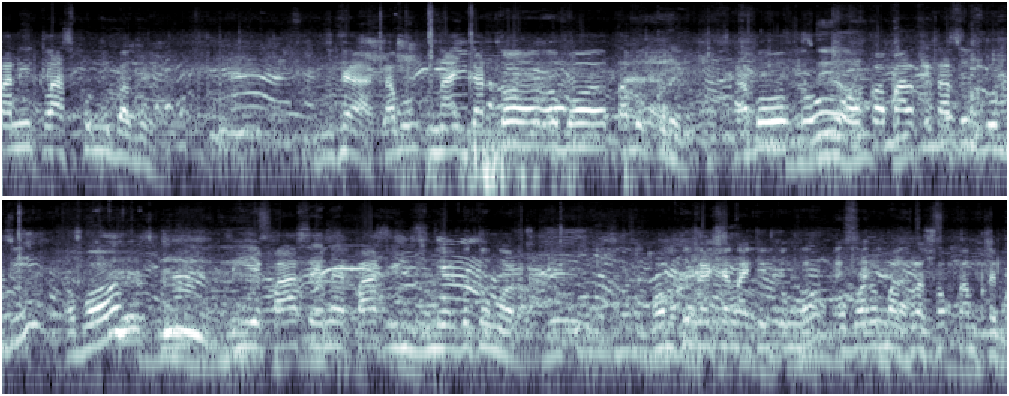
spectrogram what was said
মানে ক্লাস পূর্ণিবাগে বুঝা তাবো নাইকার তো অব তাবো করে। তাবো অক মাল্টিটাস্কিং বুঝছি অব BA pass M A pass engineer তো তোমার কম তো কাইসা নাই কিন্তু অবর মাকলা সব কাম খাইব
